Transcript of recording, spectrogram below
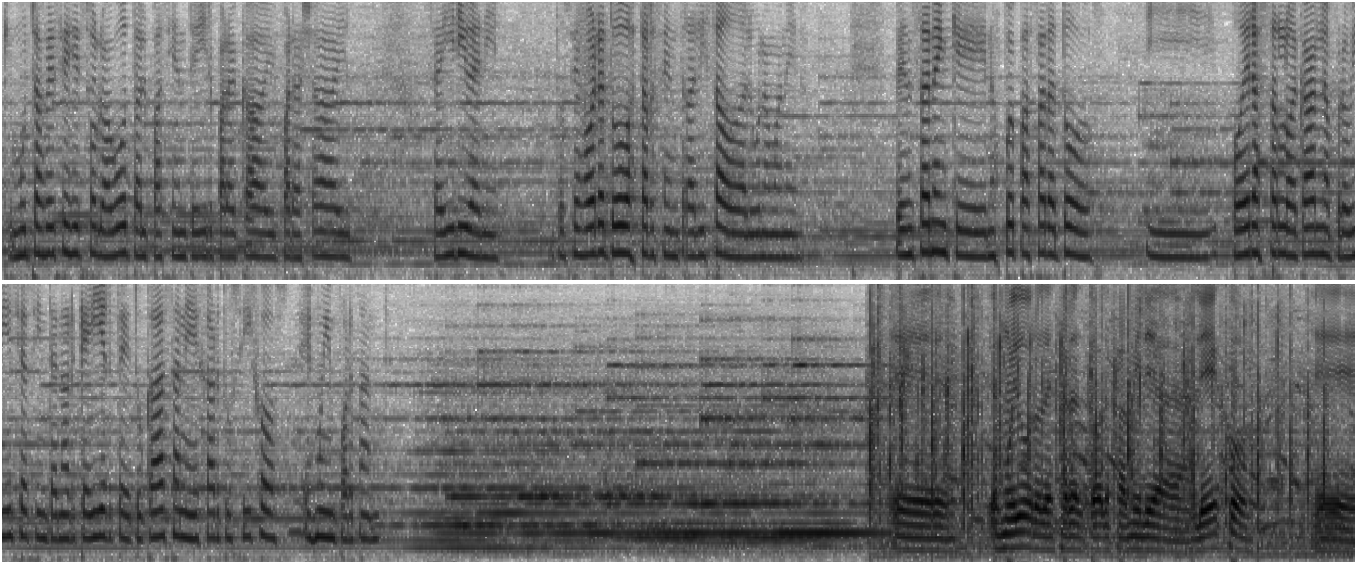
que muchas veces eso lo agota al paciente, ir para acá, ir para allá, ir, ir y venir. Entonces ahora todo va a estar centralizado de alguna manera. Pensar en que nos puede pasar a todos, y poder hacerlo acá en la provincia sin tener que irte de tu casa ni dejar tus hijos es muy importante. Eh, es muy duro dejar a toda la familia lejos, eh,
